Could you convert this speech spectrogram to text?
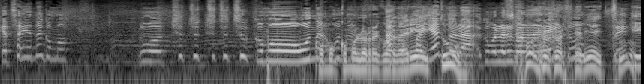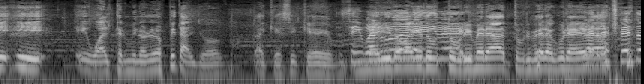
¿Cachai? Anda como. Como, chu, chu, chu, chu, chu, como una. Como- una- como lo recordarías tú. Como lo Como lo recordarías tú. tú. sí. Y, y igual terminó en el hospital. Yo hay que decir que Sí, igual mérito para que tu, tu primera tu primera cura La era respeto,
